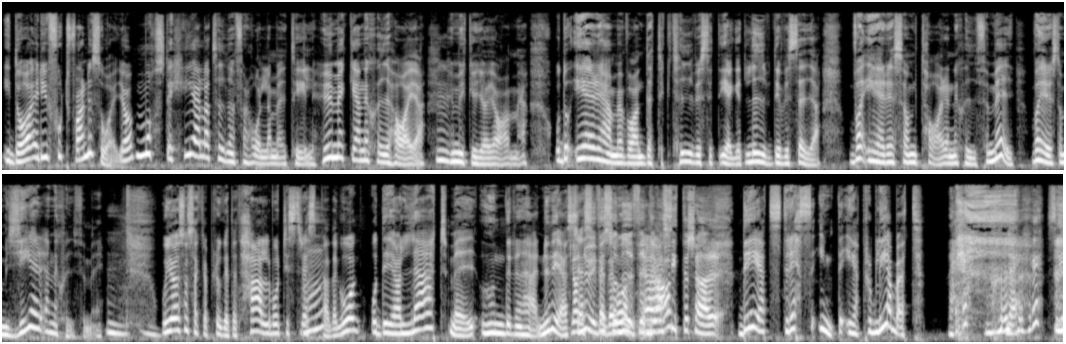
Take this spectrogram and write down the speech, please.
Idag är det ju fortfarande så, jag måste hela tiden förhålla mig till hur mycket energi har jag, Mm. hur mycket gör jag av med. Och då är det här med att vara en detektiv i sitt eget liv, det vill säga vad är det som tar energi för mig? Vad är det som ger energi för mig? Mm. Och jag har som sagt har pluggat ett halvår till stresspedagog och det jag har lärt mig under den här, nu är jag Ja, nu är vi så stresspedagog. nyfikna. Ja. Sitter så här. Det är att stress inte är problemet. Nej, så Det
